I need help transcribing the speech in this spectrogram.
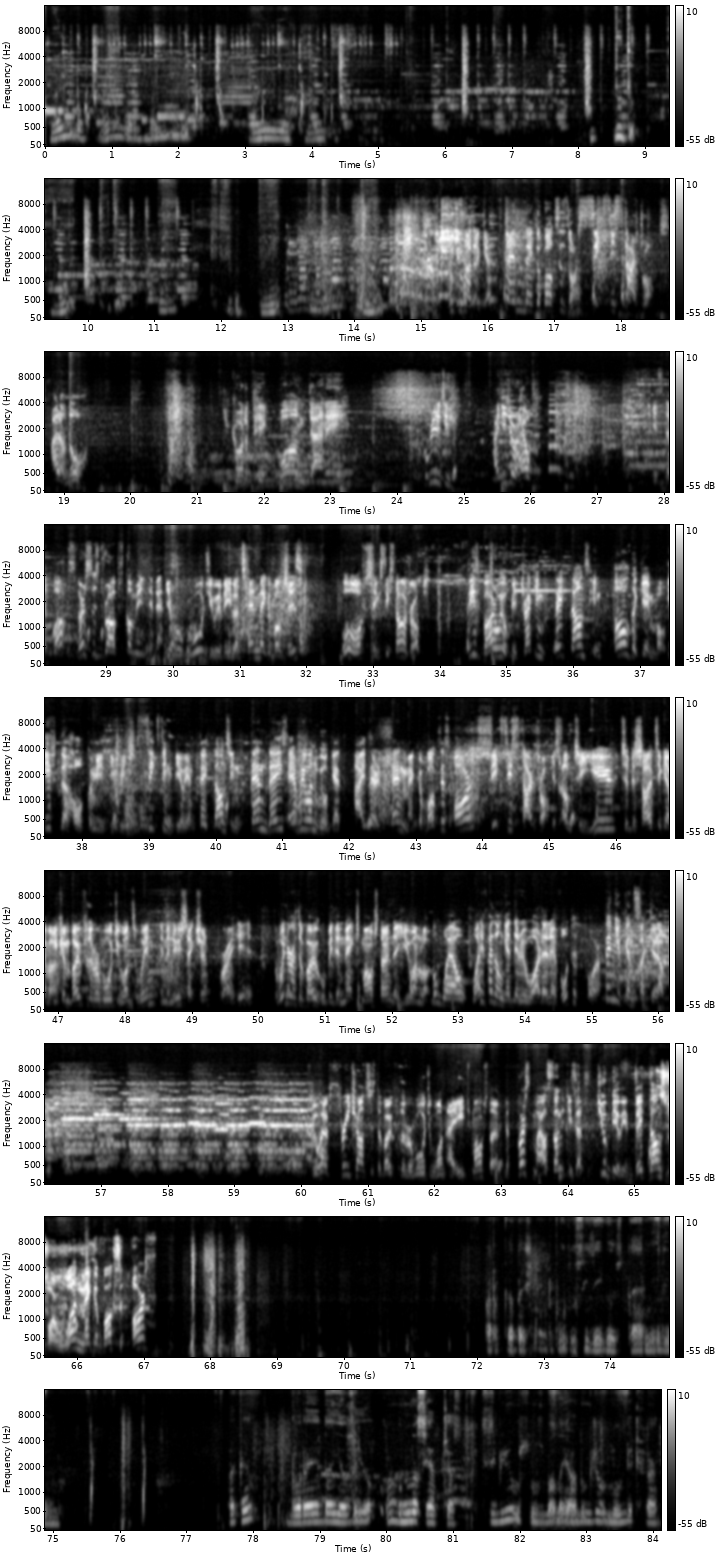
Mango, mango, mango, mango, mango. Dudu. Would you rather get 10 mega boxes or 60 star drops? I don't know. You gotta pick one, Danny. Community, I need your help. It's the Box versus Drops community event. It will reward you with either 10 mega boxes or 60 star drops. This bar will be tracking takedowns in all the game mode. If the whole community reaches 16 billion takedowns in 10 days, everyone will get either 10 mega boxes or 60 star drops. It's up to you to decide together. You can vote for the reward you want to win in the new section right here. The winner of the vote will be the next milestone that you unlock. Well, what if I don't get the reward that I voted for? Then you can suck it up. You. You'll have three chances to vote for the reward you want at each milestone. The first milestone is at 2 billion takedowns for 1 mega box or Arkadaşlar bunu size göstermeliyim. Bakın buraya da yazıyor ama bunu nasıl yapacağız? Siz biliyor musunuz? Bana yardımcı olun lütfen.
